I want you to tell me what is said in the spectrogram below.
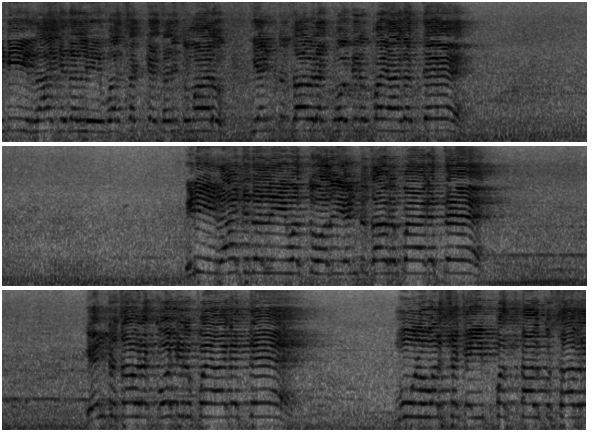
ಇಡೀ ರಾಜ್ಯದಲ್ಲಿ ವರ್ಷಕ್ಕೆ ಸರಿಸುಮಾರು ಎಂಟು ಸಾವಿರ ಕೋಟಿ ರೂಪಾಯಿ ಆಗತ್ತೆ. ಇಡೀ ರಾಜ್ಯದಲ್ಲಿ ಇವತ್ತು ಅದು ಎಂಟು ಸಾವಿರ ರೂಪಾಯಿ ಆಗತ್ತೆ. ಎಂಟು ಸಾವಿರ ಕೋಟಿ ರೂಪಾಯಿ ಆಗತ್ತೆ. ಮೂರು ವರ್ಷಕ್ಕೆ ಇಪ್ಪತ್ನಾಲ್ಕು ಸಾವಿರ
